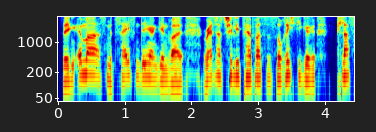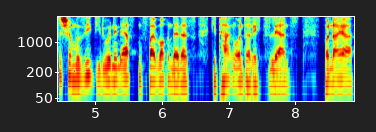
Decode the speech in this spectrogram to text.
Deswegen immer es mit safen Dingern gehen, weil Red Hot Chili Peppers ist so richtige klassische Musik, die du in den ersten zwei Wochen deines Gitarrenunterrichts lernst. Von daher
